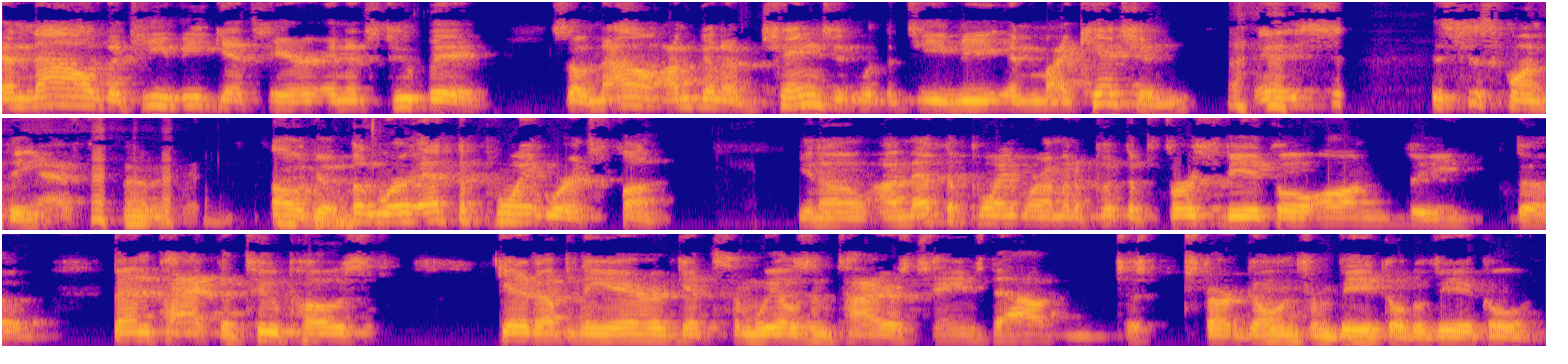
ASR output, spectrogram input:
and now the TV gets here and it's too big. So now I'm going to change it with the TV in my kitchen. And it's just, it's just one thing after another. All good. But we're at the point where it's fun. You know, I'm at the point where I'm going to put the first vehicle on the the BendPak, the two post, get it up in the air, get some wheels and tires changed out, and just start going from vehicle to vehicle.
